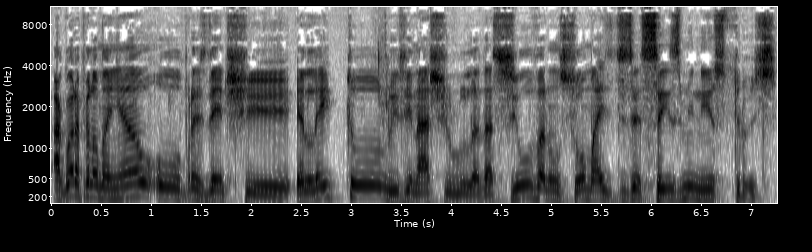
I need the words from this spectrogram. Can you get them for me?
agora pela manhã, o presidente eleito, Luiz Inácio Lula da Silva, anunciou mais 16 ministros.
